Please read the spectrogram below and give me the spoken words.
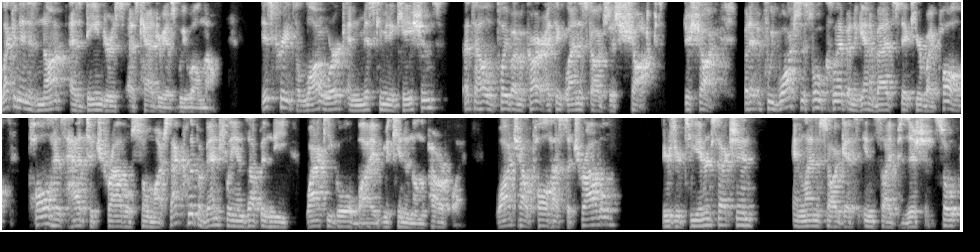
Lehkonen is not as dangerous as Kadri, as we well know. This creates a lot of work and miscommunications. That's a hell of a play by Makar. I think Landeskog's just shocked, just shocked. But if we've watched this whole clip, and again, a bad stick here by Paul, Paul has had to travel so much. That clip eventually ends up in the wacky goal by MacKinnon on the power play. Watch how Paul has to travel. Here's your T intersection, and Landeskog gets inside position. So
